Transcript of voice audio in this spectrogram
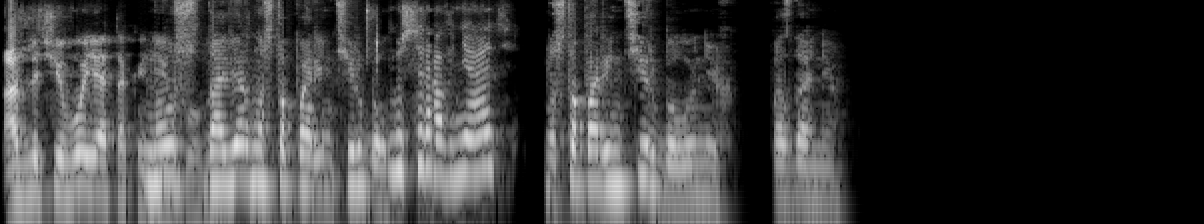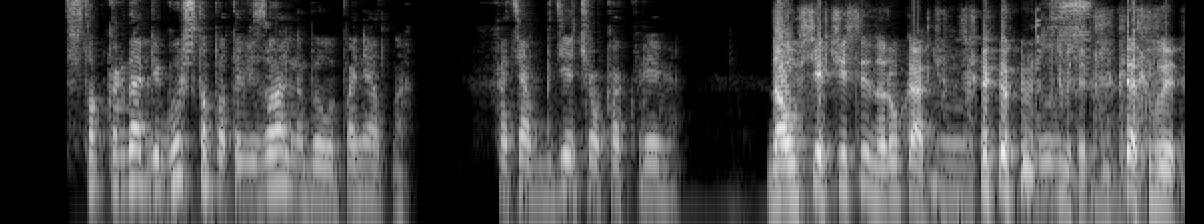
А для чего я так и не Ну, помню? наверное, чтобы ориентир был. Ну, сравнять. Ну, чтобы ориентир был у них по зданию. Чтобы когда бегут, чтобы это визуально было понятно. Хотя бы где, что, как время. Да, у всех часы на руках. Как бы.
